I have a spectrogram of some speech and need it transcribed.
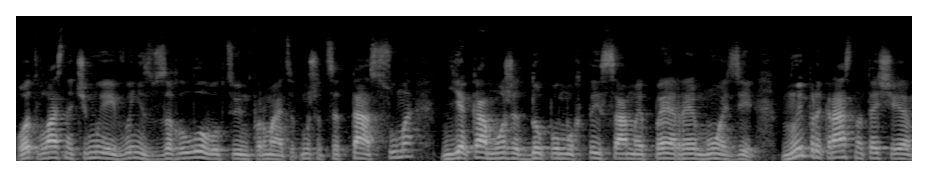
От, власне, чому я й виніс в заголовок цю інформацію, тому що це та сума, яка може допомогти саме перемозі. Ну і прекрасно те, що я.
